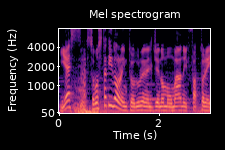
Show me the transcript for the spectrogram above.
Yes, sono stati loro a introdurre nel genoma umano il fattore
